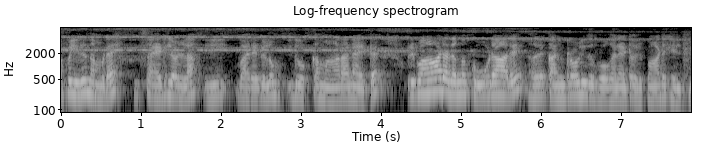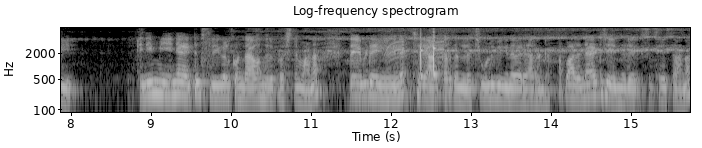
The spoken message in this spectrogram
അപ്പോൾ ഇത് നമ്മുടെ ഈ സൈഡിലുള്ള ഈ വരകളും ഇതൊക്കെ മാറാനായിട്ട് ഒരുപാട് അതങ്ങ് കൂടാതെ അതിനെ കൺട്രോൾ ചെയ്ത് പോകാനായിട്ട് ഒരുപാട് ഹെൽപ്പ് ചെയ്യും. ഇനി മെയിനായിട്ട് സ്ത്രീകൾക്കുണ്ടാകുന്ന ഒരു പ്രശ്നമാണ്. ഇവിടെ ഇങ്ങനെ ചില ആൾക്കാർക്ക് നല്ല ചുളിവ് ഇങ്ങനെ വരാറുണ്ട്. അപ്പോൾ അതിനായിട്ട് ചെയ്യുന്നൊരു എക്സസൈസാണ്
